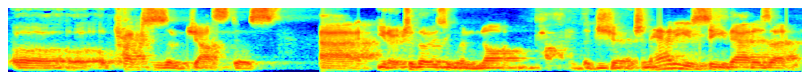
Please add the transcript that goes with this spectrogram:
or, or practices of justice, uh, you know, to those who are not part of the church? And how do you see that as a,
